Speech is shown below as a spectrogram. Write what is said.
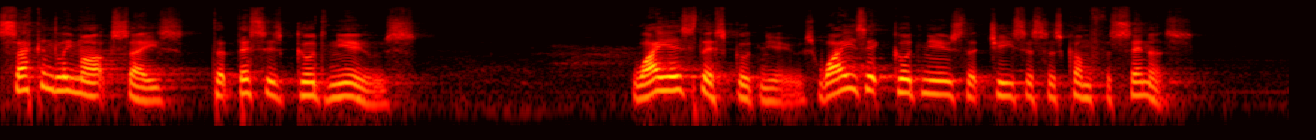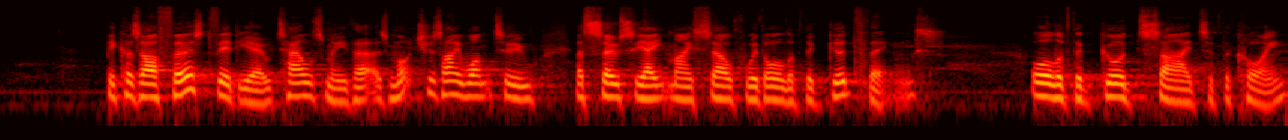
Secondly, Mark says that this is good news why is this good news? Why is it good news that Jesus has come for sinners? Because our first video tells me that as much as I want to associate myself with all of the good things, all of the good sides of the coin.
